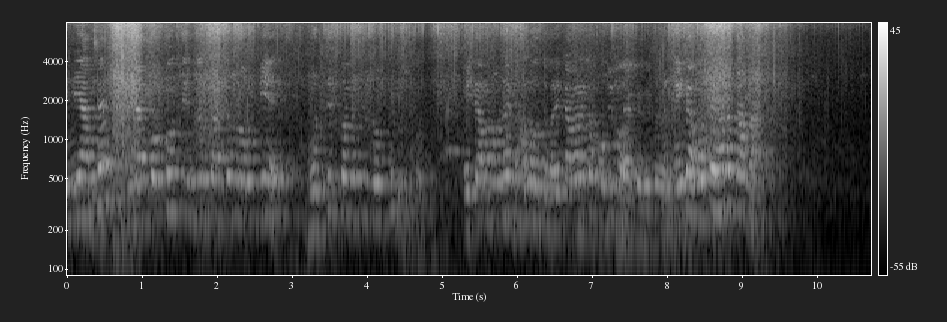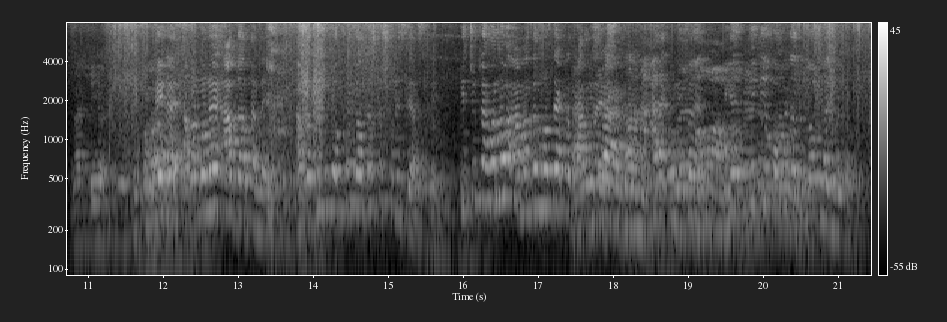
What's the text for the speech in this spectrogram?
ইনি আছেন ইনার পক্ষ তিনজন চারজন লোক নিয়ে মসজিদ কমিটির লোক নিয়ে কিছু করবে এটা আমার মনে হয় ভালো হতে পারে এটা আমার একটা অভিমত। মানে এটা হতে হবে তা না। এইটাই আমার মনে হয় আর দরকার নেই। আমরা দুই পক্ষ যথেষ্ট শুনেছি আজকে। কিছুটা হলেও আমাদের মধ্যে একটা ধারণা এসেছে। আরেক মিনিট, শোনেন, এখানে তৃতীয় পক্ষটা লোক লাগবে তো। যে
